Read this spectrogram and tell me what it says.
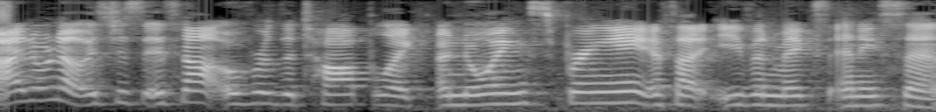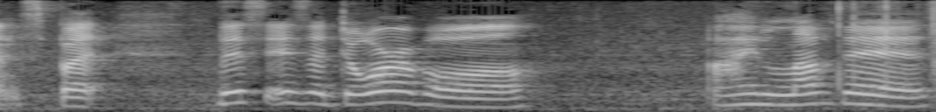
I don't know, it's just, it's not over the top like annoying springy, if that even makes any sense. But this is adorable. I love this.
